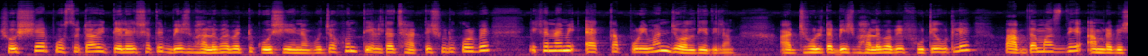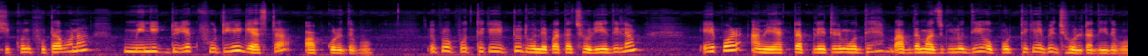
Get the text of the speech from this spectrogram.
সর্ষে আর পোস্তটা ওই তেলের সাথে বেশ ভালোভাবে একটু কষিয়ে নেব। যখন তেলটা ছাড়তে শুরু করবে, এখানে আমি এক কাপ পরিমাণ জল দিয়ে দিলাম। আর ঝোলটা বেশ ভালোভাবে ফুটে উঠলে পাবদা মাছ দিয়ে আমরা বেশিক্ষণ ফুটাবো না, মিনিট দুয়েক ফুটিয়ে গ্যাসটা অফ করে দেবো। এরপর উপর থেকে একটু ধনে পাতা ছড়িয়ে দিলাম। এরপর আমি একটা প্লেটের মধ্যে পাবদা মাছগুলো দিয়ে ওপর থেকে এবার ঝোলটা দিয়ে দেবো।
